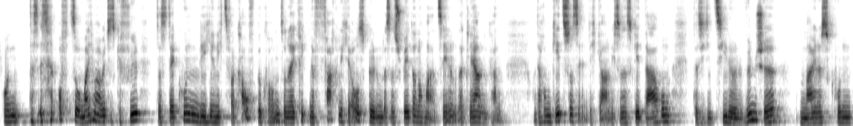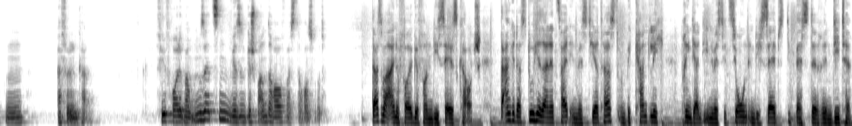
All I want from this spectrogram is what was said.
Und das ist oft so. Manchmal habe ich das Gefühl, dass der Kunde hier nichts verkauft bekommt, sondern er kriegt eine fachliche Ausbildung, dass er es später nochmal erzählen und erklären kann. Und darum geht es schlussendlich gar nicht, sondern es geht darum, dass ich die Ziele und Wünsche meines Kunden erfüllen kann. Viel Freude beim Umsetzen. Wir sind gespannt darauf, was daraus wird. Das war eine Folge von Die Sales Couch. Danke, dass du hier deine Zeit investiert hast und bekanntlich bringt ja die Investition in dich selbst die beste Rendite.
